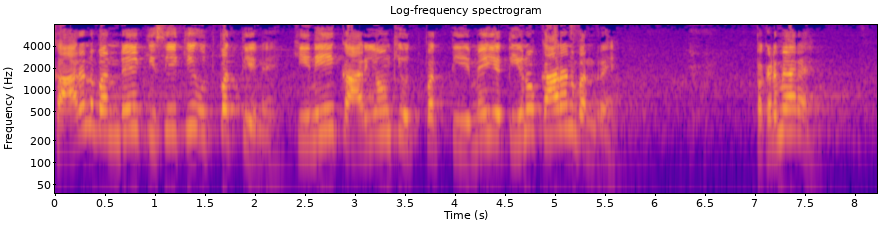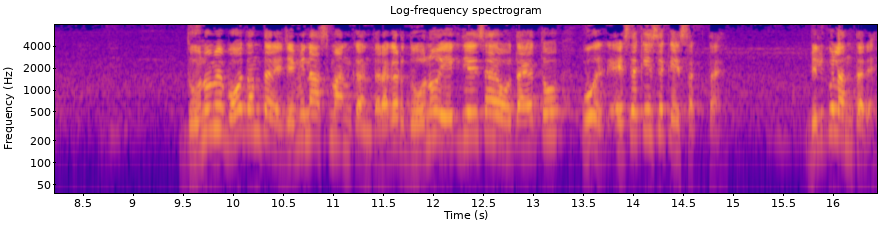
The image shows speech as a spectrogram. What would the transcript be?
कारण बन रहे हैं किसी की उत्पत्ति में किन्हीं कार्यों की उत्पत्ति में ये तीनों कारण बन रहे हैं। पकड़ में आ रहा है? दोनों में बहुत अंतर है ज़मीन आसमान का अंतर। अगर दोनों एक जैसा होता है तो वो ऐसे कैसे कह सकता है? बिल्कुल अंतर है।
